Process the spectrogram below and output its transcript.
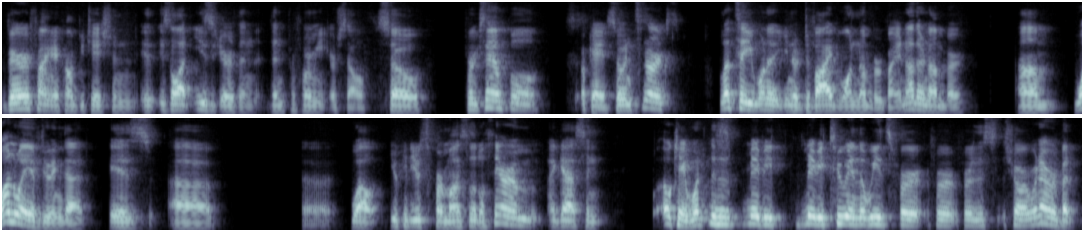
verifying a computation is, is, a lot easier than than performing it yourself. So, for example, okay, so in Snarks, let's say you want to you know divide one number by another number. Um, one way of doing that is uh, uh, well, you could use Fermat's little theorem, I guess. And okay, what this is maybe maybe too in the weeds for for for this show or whatever. But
